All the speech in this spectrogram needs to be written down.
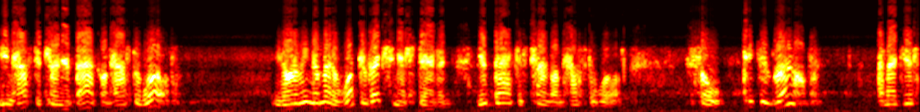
you have to turn your back on half the world. You know what I mean? No matter what direction you're standing, your back is turned on half the world. So pick your ground. And I just,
